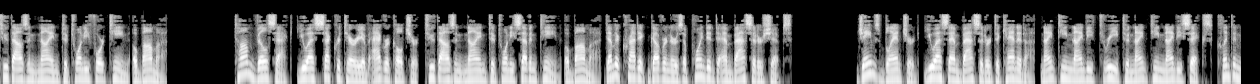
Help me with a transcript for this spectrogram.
2009–2014 Obama Tom Vilsack, U.S. Secretary of Agriculture, 2009–2017 Obama Democratic governors appointed to ambassadorships James Blanchard, U.S. Ambassador to Canada, 1993–1996 Clinton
